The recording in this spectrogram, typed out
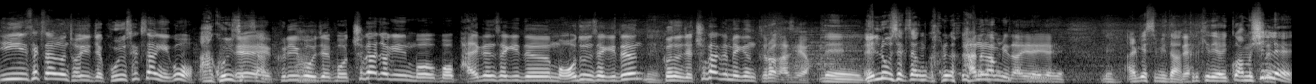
이 색상은 저희 이제 고유 색상이고 아, 고유 색상. 예, 그리고 아. 이제 뭐 추가적인 뭐 뭐 밝은 색이든 뭐 어두운 색이든 네. 그거는 이제 추가 금액은 들어가세요. 네. 옐로우 색상도 가능한 가능합니다. 예, 네, 예. 네, 네. 네, 알겠습니다. 네. 그렇게 되어 있고 한번 실내.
